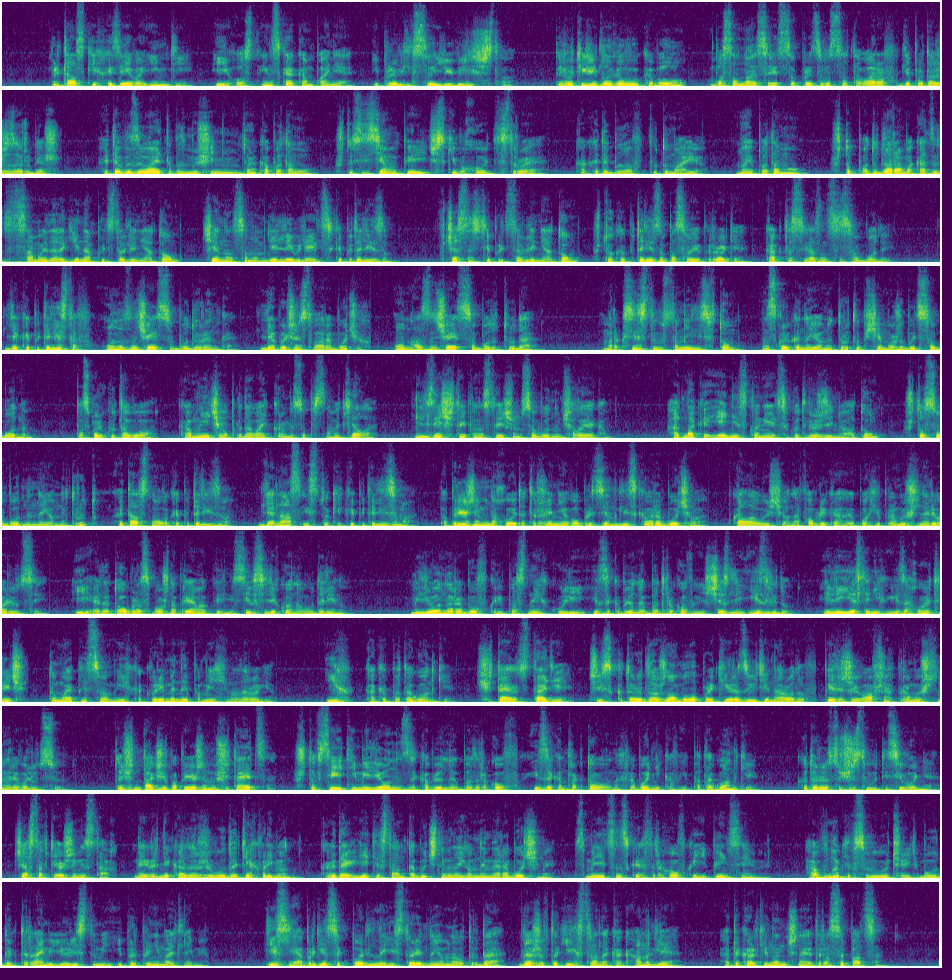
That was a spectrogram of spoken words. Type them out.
Британские хозяева Индии и Ост-Индская компания и правительство Ее Величества превратили долговую кабалу в основное средство производства товаров для продажи за рубеж. Это вызывает возмущение не только потому, что система периодически выходит из строя, как это было в Путумаю, но и потому, что под ударом оказываются самые дорогие нам представления о том, чем на самом деле является капитализм. В частности, представление о том, что капитализм по своей природе как-то связан со свободой. Для капиталистов он означает свободу рынка, для большинства рабочих он означает свободу труда. Марксисты усомнились в том, насколько наемный труд вообще может быть свободным, поскольку того, кому нечего продавать кроме собственного тела, нельзя считать по-настоящему свободным человеком. Однако и они склоняются к утверждению о том, что свободный наемный труд – это основа капитализма. Для нас истоки капитализма по-прежнему находит отражение в образе английского рабочего, вкалывающего на фабриках эпохи промышленной революции, и этот образ можно прямо перенести в Силиконовую долину. Миллионы рабов, крепостных, кулей и закопленных батраков исчезли из виду, или если о них и заходит речь, то мы описываем их как временные помехи на дороге. Их, как и патагонки, считают стадией, через которую должно было пройти развитие народов, переживавших промышленную революцию. Точно так же по-прежнему считается, что все эти миллионы закопленных батраков и законтрактованных работников и патагонки, которые существуют и сегодня, часто в тех же местах, наверняка доживут до тех времен, когда их дети станут обычными наемными рабочими с медицинской страховкой и пенсиями, а внуки, в свою очередь, будут докторами, юристами и предпринимателями. Если обратиться к подлинной истории наемного труда, даже в таких странах, как Англия, эта картина начинает рассыпаться.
